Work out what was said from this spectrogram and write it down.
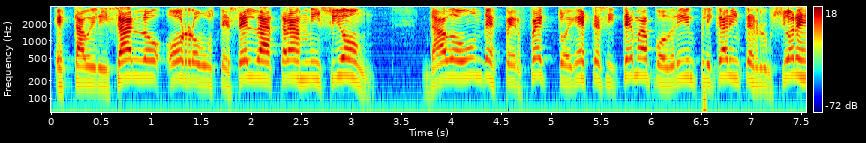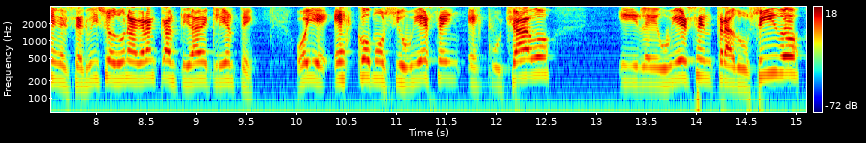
estabilizarlo o robustecer la transmisión. Dado un desperfecto en este sistema, podría implicar interrupciones en el servicio de una gran cantidad de clientes. Oye, es como si hubiesen escuchado y le hubiesen traducido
